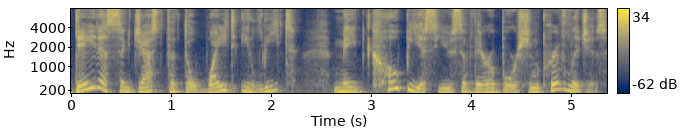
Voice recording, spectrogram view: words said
Data suggest that the white elite made copious use of their abortion privileges,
